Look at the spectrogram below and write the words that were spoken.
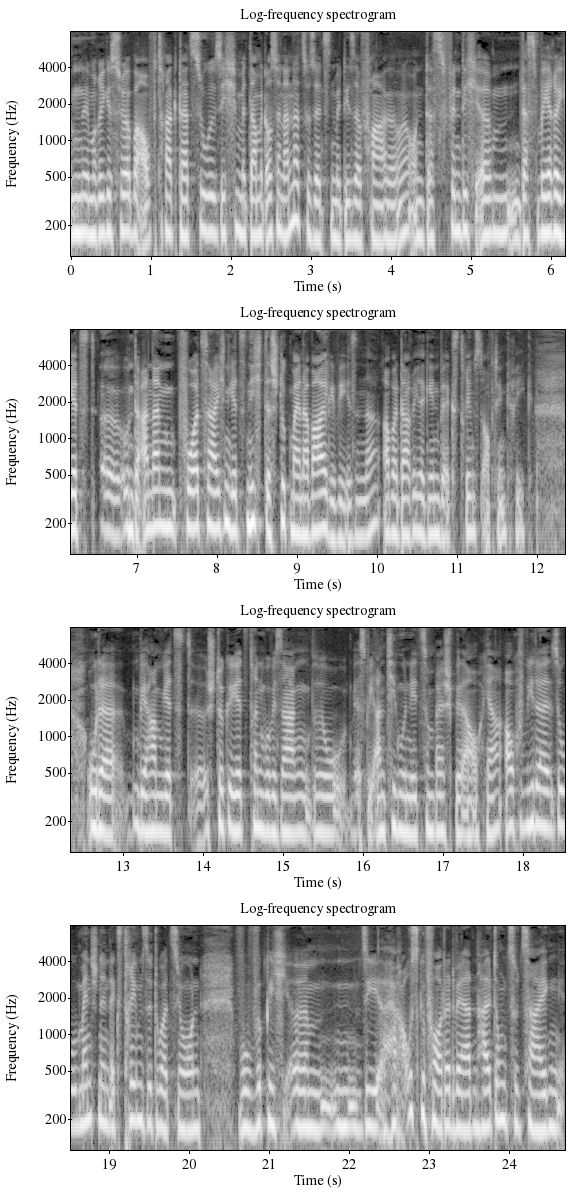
ähm, dem Regisseur beauftragt dazu, sich mit damit auseinanderzusetzen mit dieser Frage. Und das finde ich, ähm, das wäre jetzt äh, unter anderen Vorzeichen jetzt nicht das Stück meiner Wahl gewesen. Ne? Aber da reagieren wir extremst auf den Krieg. Oder wir haben jetzt äh, Stücke jetzt drin, wo wir sagen, so ist wie Antigone zum Beispiel auch, ja, auch wieder so Menschen in extremen Situationen, wo wirklich ähm, sie herausgefordert werden, Haltung zu zeigen,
